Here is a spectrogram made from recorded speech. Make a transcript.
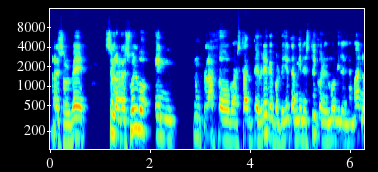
resolver se lo resuelvo en un plazo bastante breve porque yo también estoy con el móvil en la mano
